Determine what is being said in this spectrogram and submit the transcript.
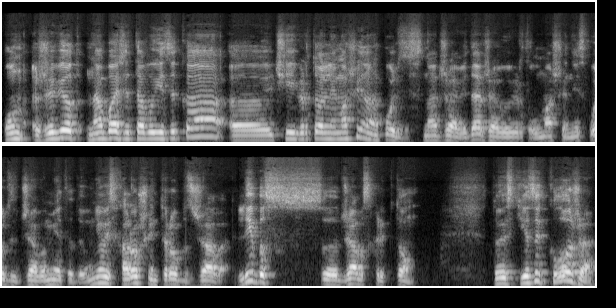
Он живет на базе того языка, э, чьей виртуальной машиной он пользуется на Java, да, Java Virtual Machine, использует Java методы. У него есть хороший интероп с Java, либо с JavaScript. То есть язык Clojure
